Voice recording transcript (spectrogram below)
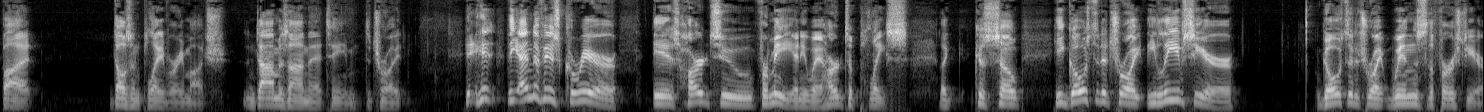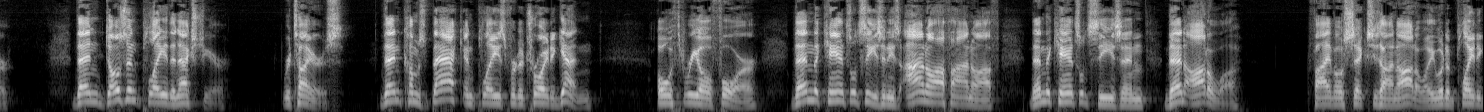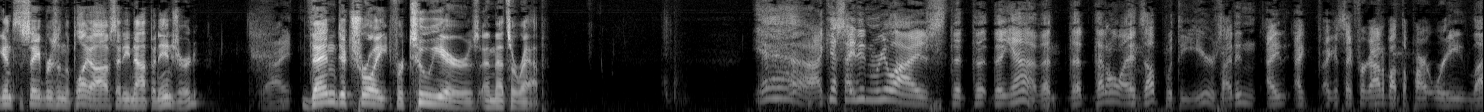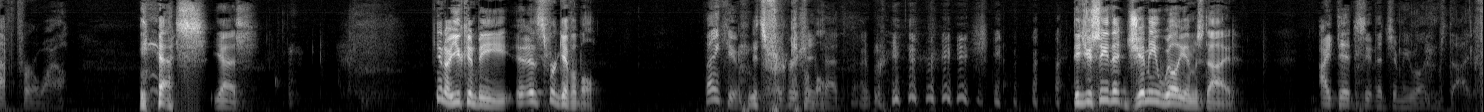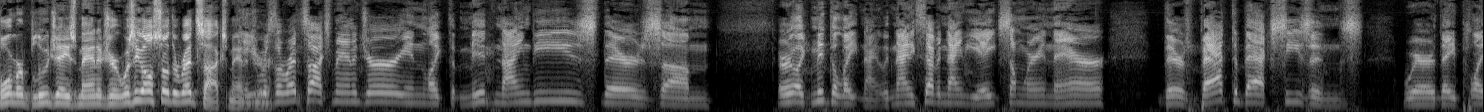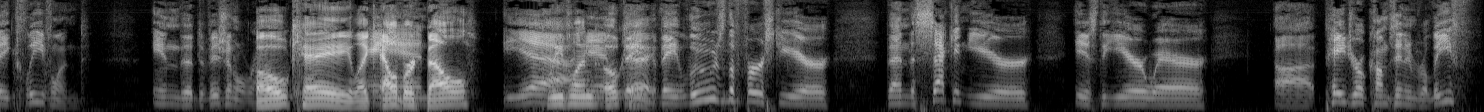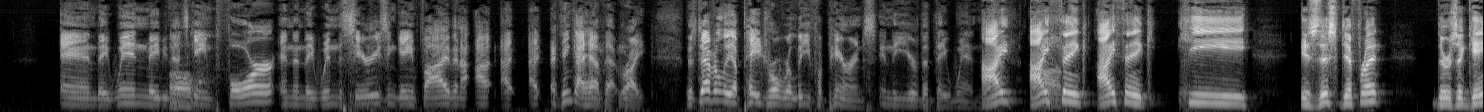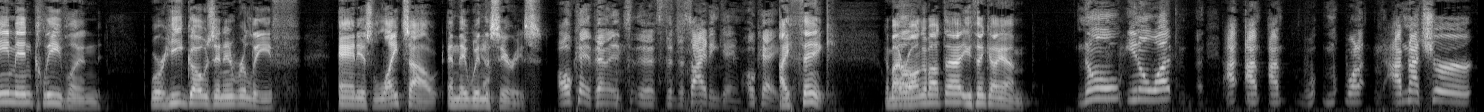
but doesn't play very much. Dom is on that team, Detroit. The end of his career is hard to, for me anyway, hard to place. Like, because so he goes to Detroit, he leaves here, goes to Detroit, wins the first year, then doesn't play the next year, retires, then comes back and plays for Detroit again, 03 04, then the canceled season. He's on, off, on, off, then the canceled season, then Ottawa. 506, he's on Ottawa. He would have played against the Sabres in the playoffs had he not been injured. Right. Then Detroit for two years, and that's a wrap. Yeah, I guess I didn't realize that. The, the yeah, that, that that all adds up with the years. I didn't. I, I I guess I forgot about the part where he left for a while. Yes, yes. You know, you can be, it's forgivable. Thank you. It's I appreciate forgivable. Did you see that Jimy Williams died? I did see that Jimy Williams died. Former Blue Jays manager. Was he also the Red Sox manager? He was the Red Sox manager in like the mid '90s. There's um, or like mid to late '90s, like '97, '98, somewhere in there. There's back-to-back seasons where they play Cleveland in the divisional round. okay, like Albert Belle. Yeah, Cleveland? Okay. They, they lose the first year, then the second year is the year where uh, Pedro comes in in relief, and they win. Maybe that's Oh. game four, and then they win the series in game five. And I, I, I, I think I have that right. There's definitely a Pedro relief appearance in the year that they win. I I Um, think I think he is this different. There's a game in Cleveland where he goes in in relief and is lights out, and they win the series. Okay, then it's it's the deciding game. Okay. I think. Am I wrong about that? You think I am? No, you know what? I, I, I'm what I'm not sure.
